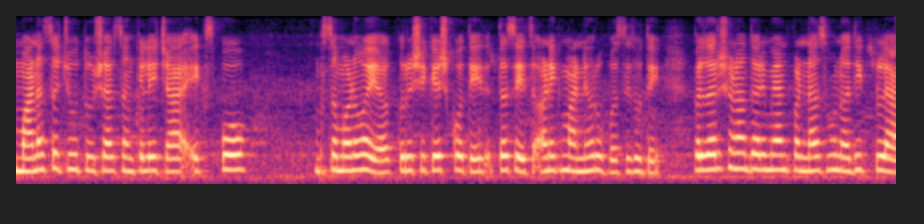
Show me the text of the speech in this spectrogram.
मानस सचिव तुषार संकलेच्या एक्सपो समन्वयक ऋषिकेश कोते तसेच अनेक मान्यवर उपस्थित होते. प्रदर्शनादरम्यान पन्नासहून अधिक प्लॅ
